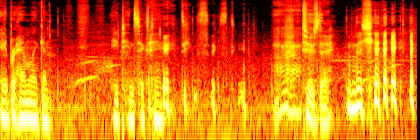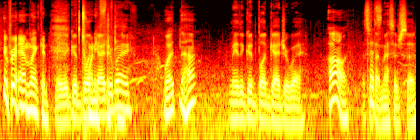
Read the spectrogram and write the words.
Abraham Lincoln, 1816. 1816. Tuesday. Abraham Lincoln. May the good blood guide your way. What? Huh? May the good blood guide your way. Oh, That's, that's, what that message said.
